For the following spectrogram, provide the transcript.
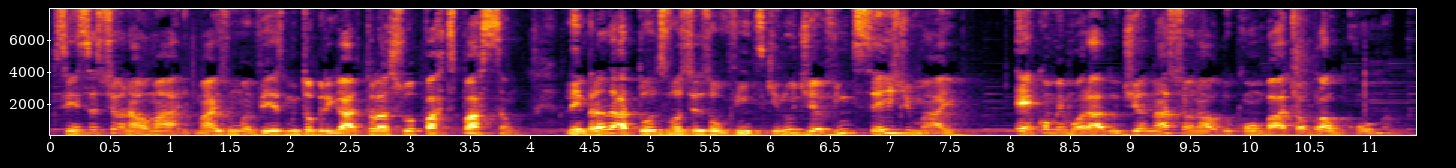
Sensacional, Mari. Mais uma vez, muito obrigado pela sua participação. Lembrando a todos vocês ouvintes que no dia 26 de maio é comemorado o Dia Nacional do Combate ao Glaucoma.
